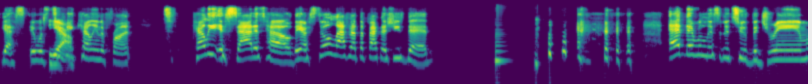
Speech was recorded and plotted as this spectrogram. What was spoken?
Yes, it was yeah. Tiffany Kelly in the front. T- Kelly is sad as hell. They are still laughing at the fact that she's dead. and they were listening to The Dream,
